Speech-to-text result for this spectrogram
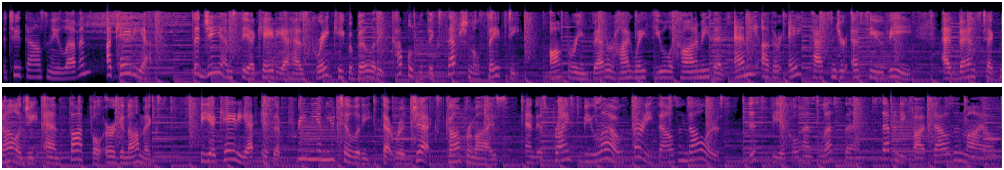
The 2011 Acadia. The GMC Acadia has great capability coupled with exceptional safety, offering better highway fuel economy than any other eight-passenger SUV, advanced technology, and thoughtful ergonomics. The Acadia is a premium utility that rejects compromise and is priced below $30,000. This vehicle has less than 75,000 miles.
